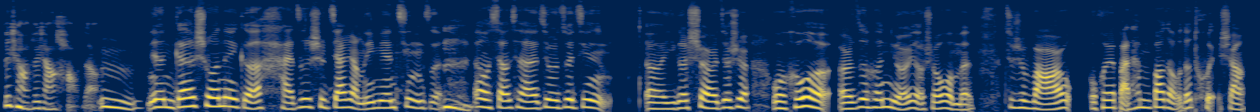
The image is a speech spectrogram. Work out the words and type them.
非常非常好的。嗯，你你刚才说那个孩子是家长的一面镜子，嗯让我想起来就是最近。呃，一个事儿就是我和我儿子和女儿有时候我们就是玩儿，我会把他们抱在我的腿上，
